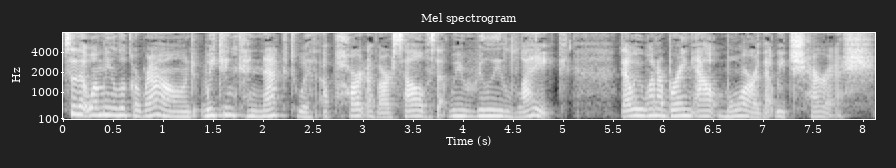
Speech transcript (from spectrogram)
so that when we look around, we can connect with a part of ourselves that we really like, that we want to bring out more, that we cherish.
